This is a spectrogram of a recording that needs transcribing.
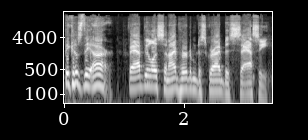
because they are. Fabulous, and I've heard them described as sassy.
